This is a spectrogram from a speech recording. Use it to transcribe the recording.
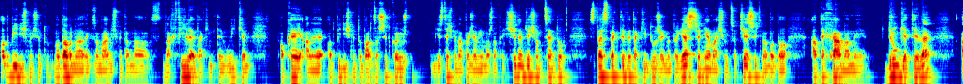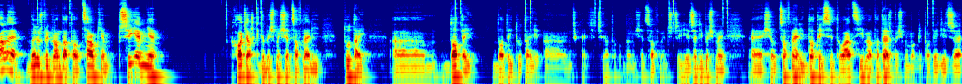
Odbiliśmy się tu, no dobra, nawet jak złamaliśmy tam na, na chwilę, takim tym weekiem, ok, ale odbiliśmy to bardzo szybko, już jesteśmy na poziomie, można powiedzieć, 70 centów. Z perspektywy takiej dużej, no to jeszcze nie ma się co cieszyć, no bo do ATH mamy drugie tyle, ale no już wygląda to całkiem przyjemnie. Chociaż gdybyśmy się cofnęli tutaj do tej, do tej tutaj, e, czekajcie, czy ja to uda mi się cofnąć, czy jeżeli byśmy e, się cofnęli do tej sytuacji, no to też byśmy mogli powiedzieć, że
